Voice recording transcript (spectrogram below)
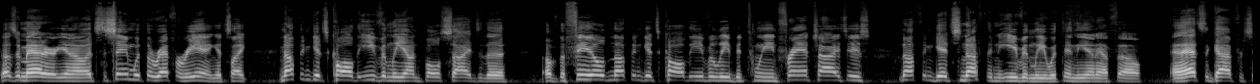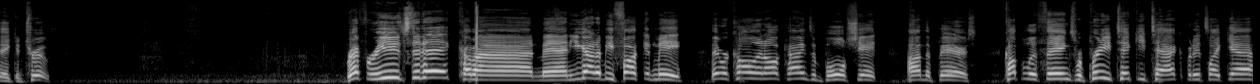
Doesn't matter, you know. It's the same with the refereeing. It's like nothing gets called evenly on both sides of the of the field. Nothing gets called evenly between franchises. Nothing gets nothing evenly within the NFL. And that's the godforsaken truth. Referees today? Come on, man. You got to be fucking me. They were calling all kinds of bullshit on the Bears. Couple of things were pretty ticky tack, but it's like, yeah,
